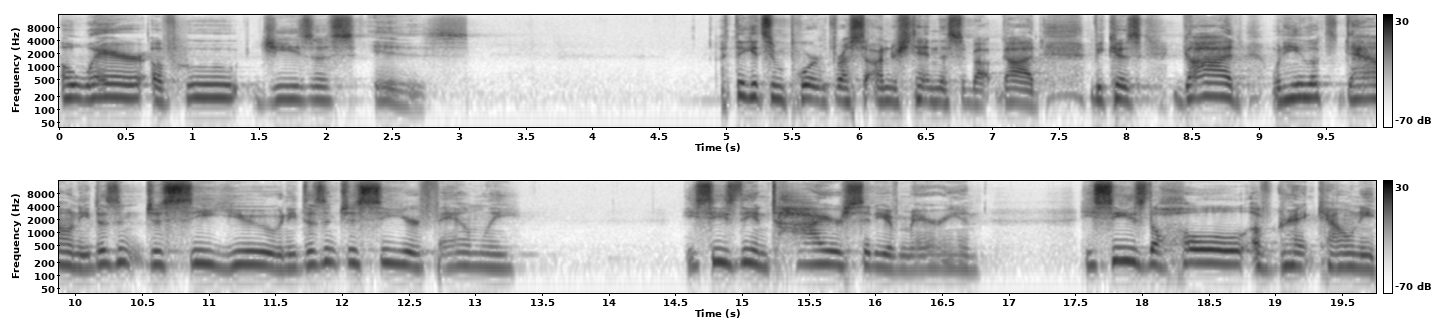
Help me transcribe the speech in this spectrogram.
aware of who Jesus is. I think it's important for us to understand this about God because God, when He looks down, He doesn't just see you and He doesn't just see your family, He sees the entire city of Marion. He sees the whole of Grant County.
